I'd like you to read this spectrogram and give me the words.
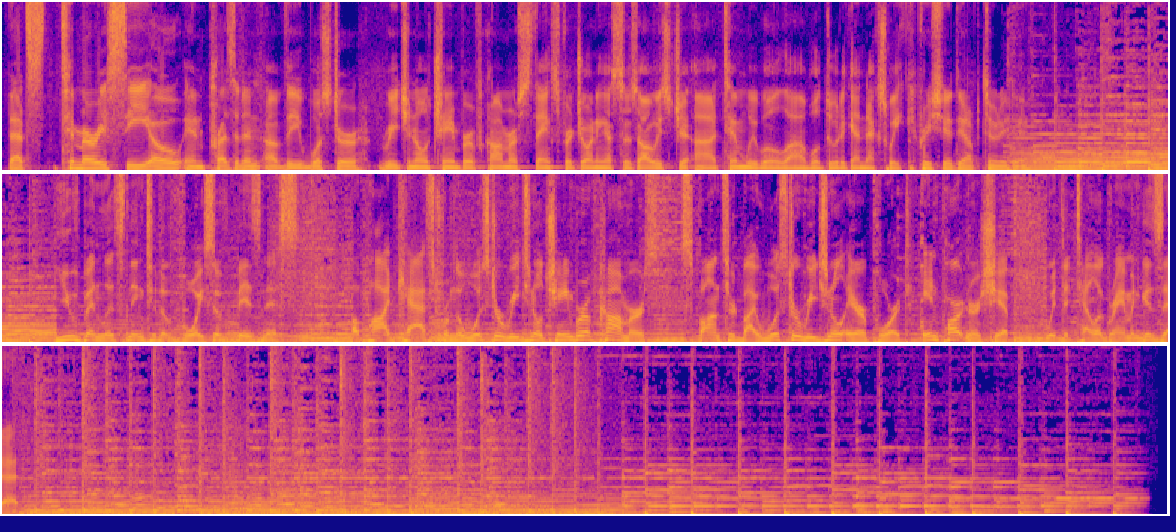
That's Tim Murray, CEO and President of the Worcester Regional Chamber of Commerce. Thanks for joining us as always, uh, Tim. We will uh, we'll do it again next week. Appreciate the opportunity, Dave. You've been listening to The Voice of Business, a podcast from the Worcester Regional Chamber of Commerce, sponsored by Worcester Regional Airport in partnership with the Telegram and Gazette.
